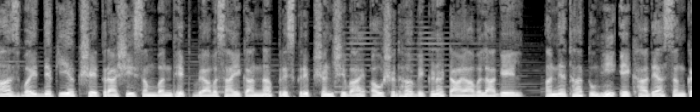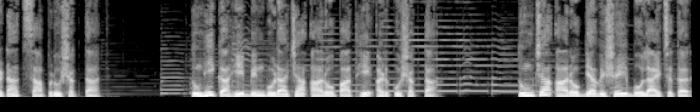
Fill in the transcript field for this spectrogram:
आज वैद्यकीय क्षेत्राशी संबंधित व्यावसायिकांना प्रिस्क्रिप्शनशिवाय औषधं विकणं टाळावं लागेल अन्यथा तुम्ही एखाद्या संकटात सापडू शकतात. तुम्ही काही बिनबुडाच्या आरोपातही अडकू शकता. तुमच्या आरोग्याविषयी बोलायचं तर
